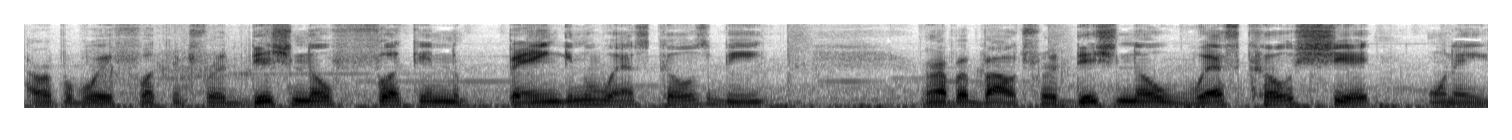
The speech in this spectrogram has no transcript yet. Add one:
I rap about fucking traditional fucking banging West Coast beat, rap about traditional West Coast shit on a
